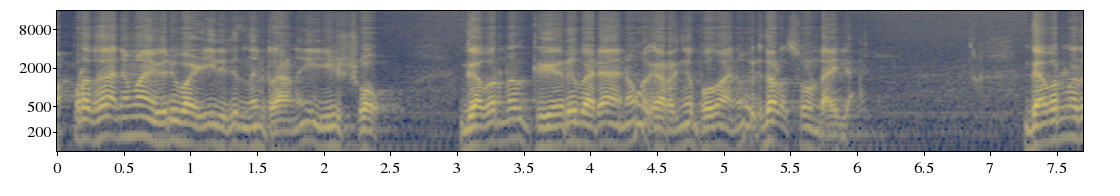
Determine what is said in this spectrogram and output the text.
അപ്രധാനമായ ഒരു വഴിയിലിരുന്നിട്ടാണ് ഈ ഷോ. ഗവർണർ കയറി വരാനോ ഇറങ്ങി പോകാനോ ഒരു തടസ്സം ഉണ്ടായില്ല. ഗവർണർ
